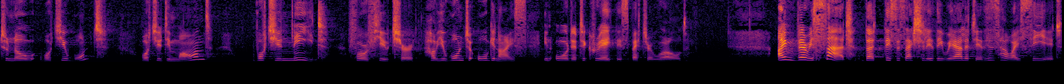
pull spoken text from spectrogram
to know what you want, what you demand, what you need for a future, how you want to organize in order to create this better world. I'm very sad that this is actually the reality. This is how I see it.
